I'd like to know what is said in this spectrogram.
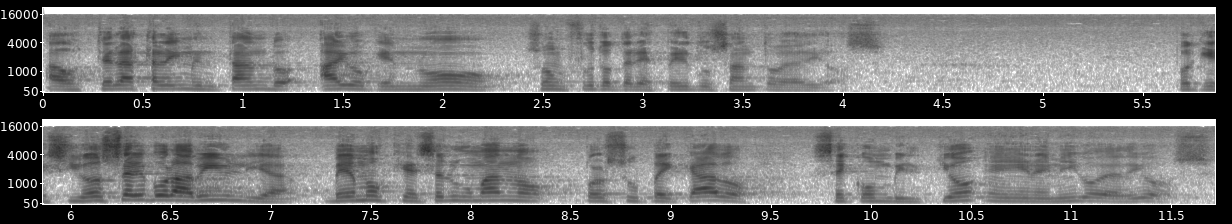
a usted la está alimentando algo que no son frutos del Espíritu Santo de Dios. Porque si yo observo la Biblia, vemos que el ser humano por su pecado se convirtió en enemigo de Dios.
